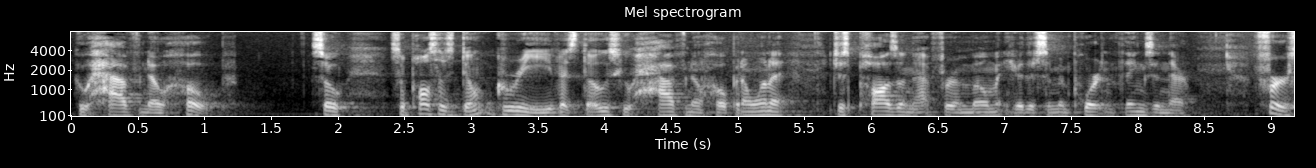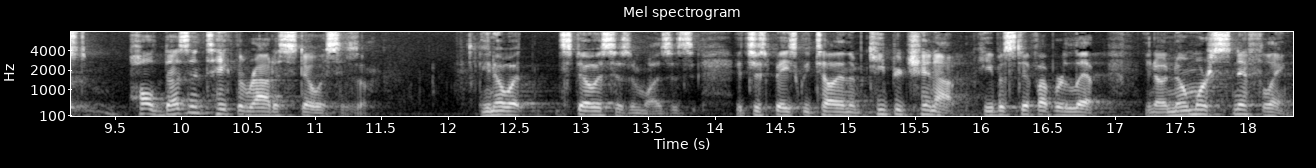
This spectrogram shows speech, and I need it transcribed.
who have no hope. So, so Paul says, don't grieve as those who have no hope. And I want to just pause on that for a moment here. There's some important things in there. First, Paul doesn't take the route of Stoicism. You know what Stoicism was? It's, it's just basically telling them, keep your chin up, keep a stiff upper lip, you know, no more sniffling,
